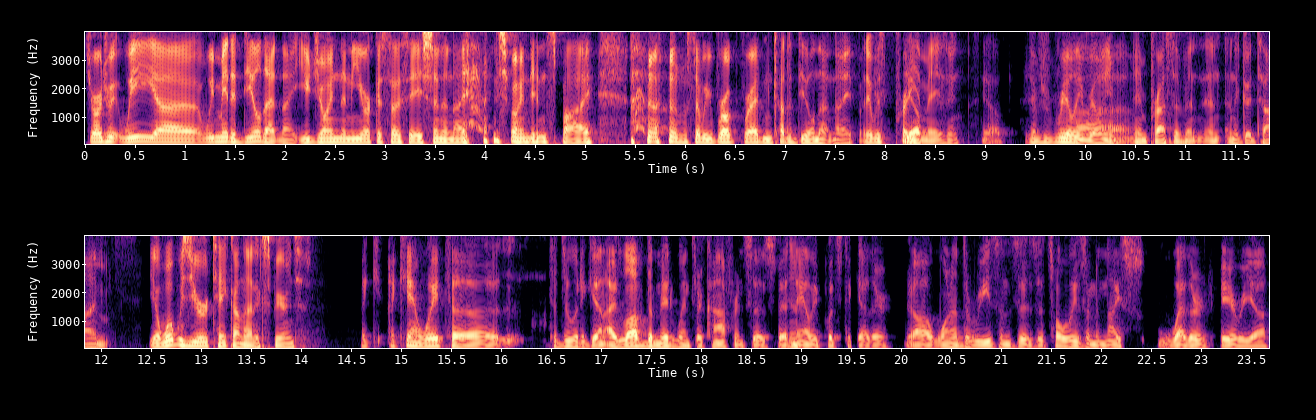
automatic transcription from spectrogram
George, we we, uh, we made a deal that night. You joined the New York Association, and I joined in Spy. so we broke bread and cut a deal that night. But it was pretty yep. amazing. Yep. It was really really uh, impressive and, and, and a good time. Yeah, what was your take on that experience? I, I can't wait to to do it again. I love the midwinter conferences that yeah. NALI puts together. Uh, one of the reasons is it's always in a nice weather area,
